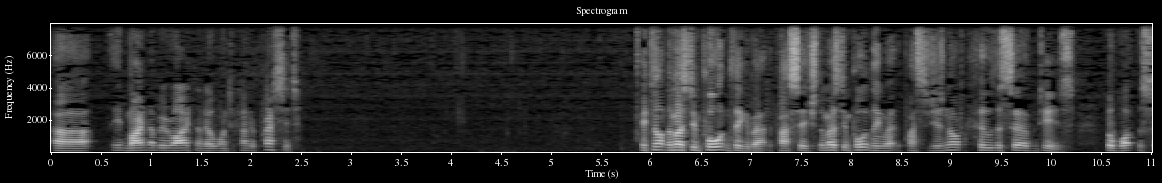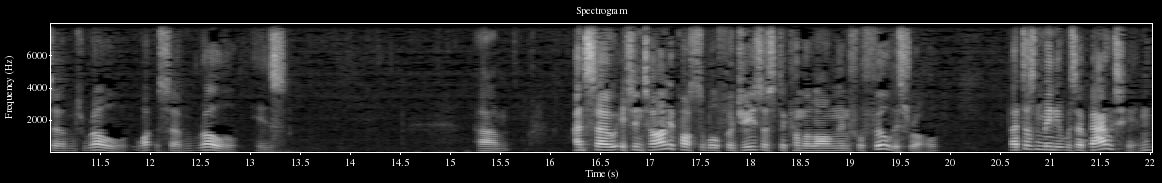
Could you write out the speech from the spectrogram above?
uh, it might not be right, and I don't want to kind of press it. It's not the most important thing about the passage. The most important thing about the passage is not who the servant is, but what the servant's role, what the servant role is. Um, and so it's entirely possible for Jesus to come along and fulfill this role. That doesn't mean it was about him,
